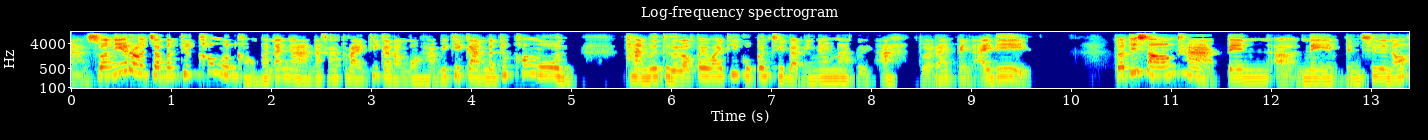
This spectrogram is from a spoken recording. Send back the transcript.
นะส่วนนี้เราจะบันทึกข้อมูลของพนักงานนะคะ ใครที่กำลังมองหาวิธีการบันทึกข้อมูล ผ่านมือถือแล้วไปไว้ที่ Google Sheet แบบนี้ง่ายมากเลยอะตัวแรกเป็น ID ตัวที่สองค่ะเป็นเอ่อ name เป็นชื่อเนาะ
